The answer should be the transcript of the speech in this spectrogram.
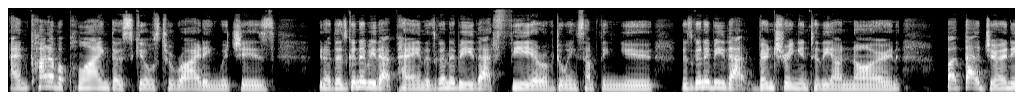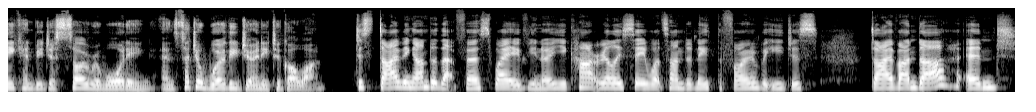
and kind of applying those skills to writing, which is, you know, there's going to be that pain, there's going to be that fear of doing something new, there's going to be that venturing into the unknown. But that journey can be just so rewarding and such a worthy journey to go on. Just diving under that first wave, you know, you can't really see what's underneath the foam, but you just dive under and,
